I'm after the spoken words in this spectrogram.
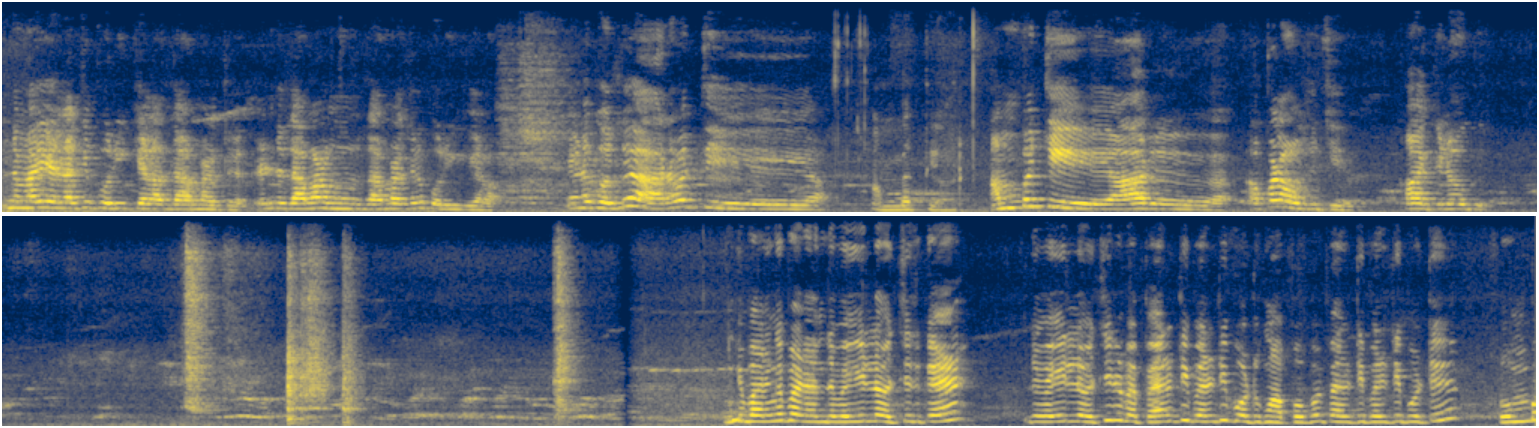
இந்த மாதிரி எல்லாத்தையும் பொரிக்கலாம் தாம்பழத்தில் ரெண்டு தாம்பழம் மூணு தாம்பழத்தில் பொரிக்கலாம் எனக்கு வந்து அறுபத்தி ஐம்பத்தி ஆறு. ஐம்பத்தி ஆறு அப்பளம் வந்துச்சு. கால் கிலோவுக்கு இங்கே பாருங்க இப்போ நான் இந்த வெயிலில் வச்சுருக்கேன். இந்த வெயிலில் வச்சு நம்ம பெரட்டி பெரட்டி போட்டுக்குவோம். அப்பப்போ பெரட்டி பெரட்டி போட்டு ரொம்ப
